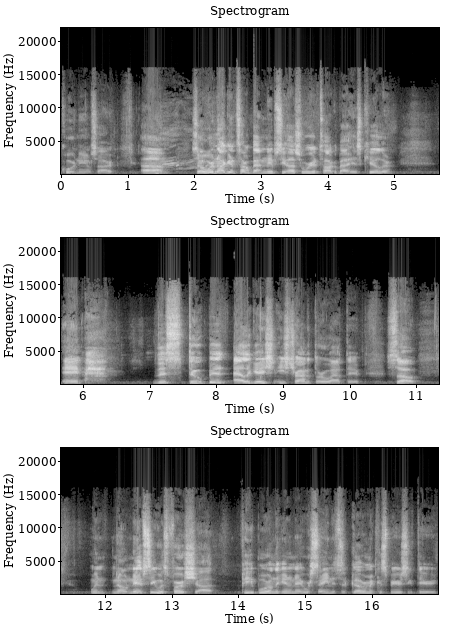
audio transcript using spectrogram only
Courtney, I'm sorry. Um, so we're not gonna talk about Nipsey Hussle. We're gonna talk about his killer, and this stupid allegation he's trying to throw out there. So when you know Nipsey was first shot, people on the internet were saying it's a government conspiracy theory.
